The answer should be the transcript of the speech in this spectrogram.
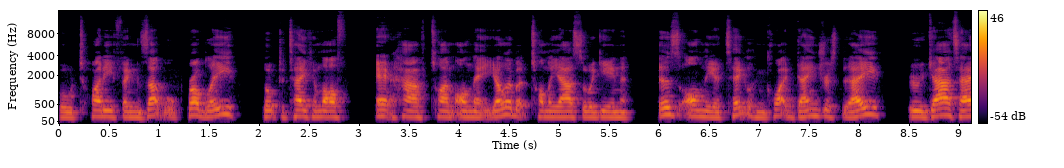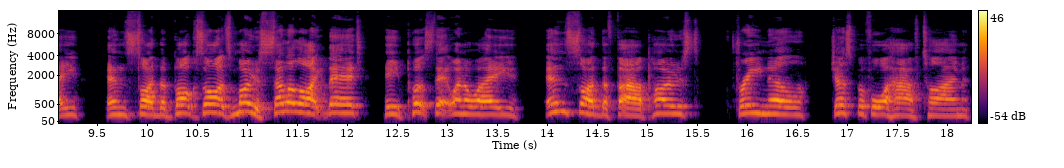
will tidy things up. Will probably look to take him off at half time on that yellow, but Tomiyasu again is on the attack, looking quite dangerous today. Ugarte inside the box. Oh, it's Mo Salah like that. He puts that one away inside the far post. 3 0 just before half time,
